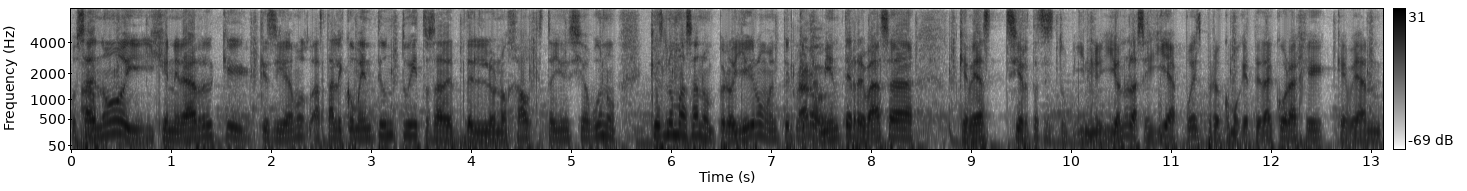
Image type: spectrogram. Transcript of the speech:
O sea, Ah. no, y, y generar que, que sigamos, hasta le comenté un tuit, o sea, de, de lo enojado que está, yo decía, bueno, ¿qué es lo más sano? Pero llega un momento en Claro. que también te rebasa que veas ciertas estupideces, y yo no la seguía, pues, pero como que te da coraje que vean,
